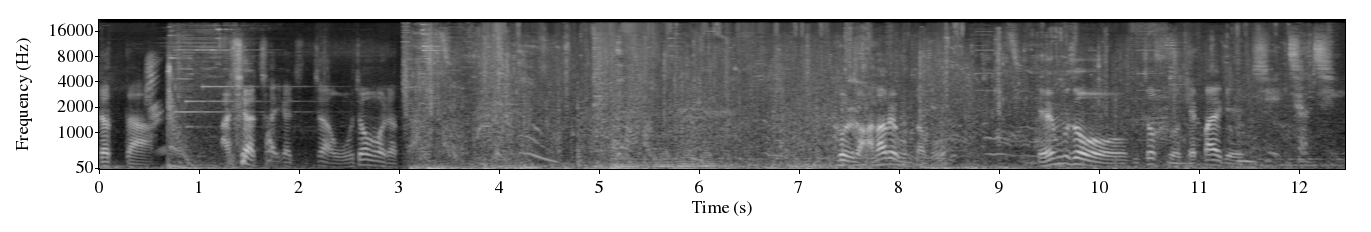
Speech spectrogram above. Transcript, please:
졌다 아니야 차이가 진짜 오져버렸다 그걸 라나를 본다고? 개 무서워 미쳤어 개빨개 동시 처치.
